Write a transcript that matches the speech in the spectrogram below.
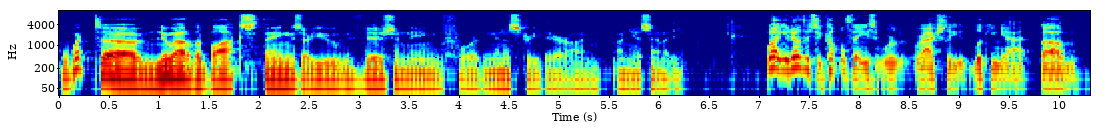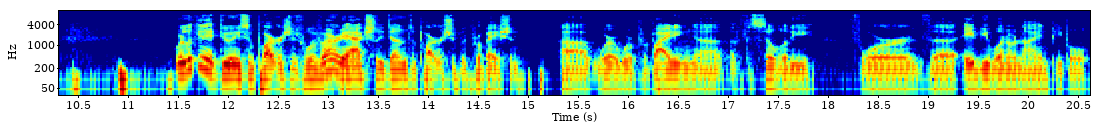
what uh, new out of the box things are you visioning for the ministry there on, on Yosemite? Well, you know, there's a couple things that we're, we're actually looking at. Um, we're looking at doing some partnerships. We've already actually done some partnership with probation, uh, where we're providing a, a facility for the AB 109 people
